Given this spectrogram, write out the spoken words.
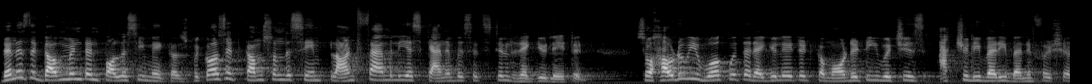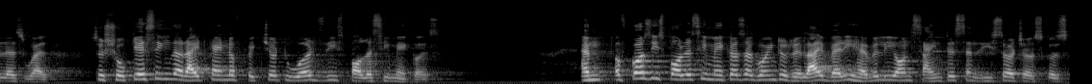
Then is the government and policymakers. Because it comes from the same plant family as cannabis, it's still regulated. So how do we work with a regulated commodity which is actually very beneficial as well? So showcasing the right kind of picture towards these policymakers. And of course, these policymakers are going to rely very heavily on scientists and researchers because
